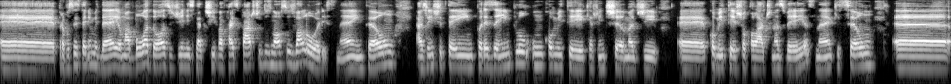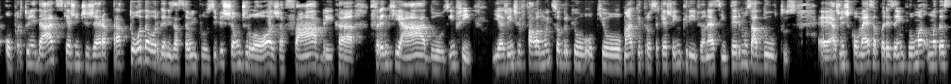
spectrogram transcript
É, Para vocês terem uma ideia, uma boa dose de iniciativa faz parte dos nossos valores. Né? Então, a gente tem, por exemplo, um comitê que a gente chama de é, Comitê Chocolate nas Veias, né, que são é, oportunidades que a gente gera para toda a organização, inclusive chão de loja, fábrica, franqueados, enfim. E a gente fala muito sobre o que o, o que o Mark trouxe aqui, achei incrível, né? Assim, termos adultos. É, a gente começa, por exemplo, uma, uma das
